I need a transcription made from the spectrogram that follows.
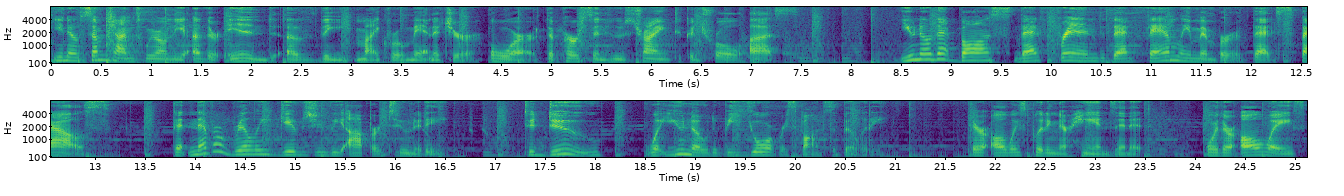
You know, sometimes we're on the other end of the micromanager or the person who's trying to control us. You know that boss, that friend, that family member, that spouse that never really gives you the opportunity to do what you know to be your responsibility. They're always putting their hands in it, or they're always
